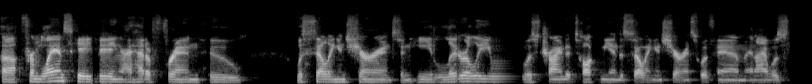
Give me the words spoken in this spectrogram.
uh, from landscaping, I had a friend who was selling insurance and he literally was trying to talk me into selling insurance with him and i was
